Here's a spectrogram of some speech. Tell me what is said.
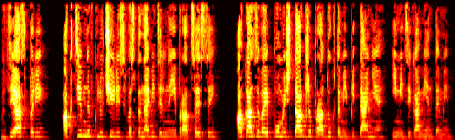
в диаспоре активно включились в восстановительные процессы, оказывая помощь также продуктами питания и медикаментами.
